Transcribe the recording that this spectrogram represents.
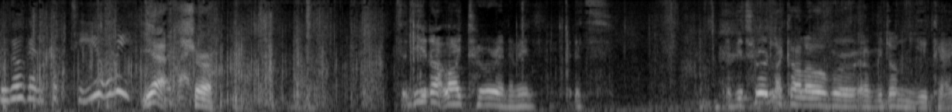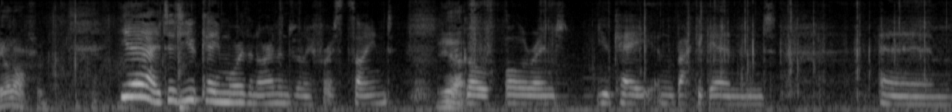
We'll go get a cup of tea, will we? Yeah, sure. So do you not like touring? I mean, it's. Have you toured like all over? Have you done the UK a lot? Yeah, I did UK more than Ireland when I first signed. Yeah. I go all around UK and back again and um,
